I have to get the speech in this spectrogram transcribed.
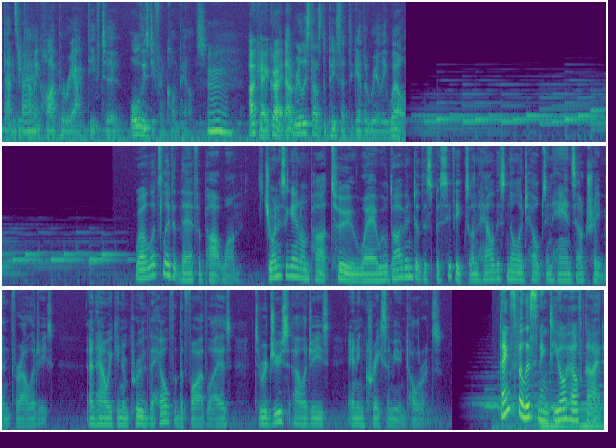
That's and becoming right. hyper reactive to all these different compounds. Mm. Okay, great. That really starts to piece that together really well. Well, let's leave it there for part one. Join us again on part two, where we'll dive into the specifics on how this knowledge helps enhance our treatment for allergies and how we can improve the health of the five layers to reduce allergies and increase immune tolerance. Thanks for listening to Your Health Guide.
